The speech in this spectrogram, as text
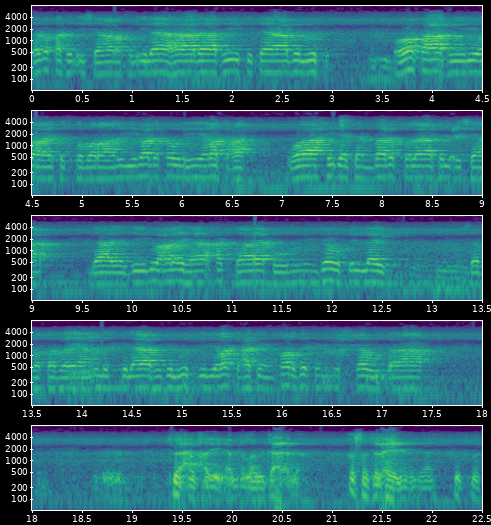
سبقت الإشارة إلى هذا في كتاب الوتر. ووقع في رواية الطبراني بعد قوله ركعة واحدة بعد صلاة العشاء. لا يزيد عليها حتى يقوم من جوف الليل. سبق بيان الاختلاف في الوتر بركعة فردة مستوفى. سلاح الخليل عبد الله بن ثعلبة قصة العين إذا شفت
